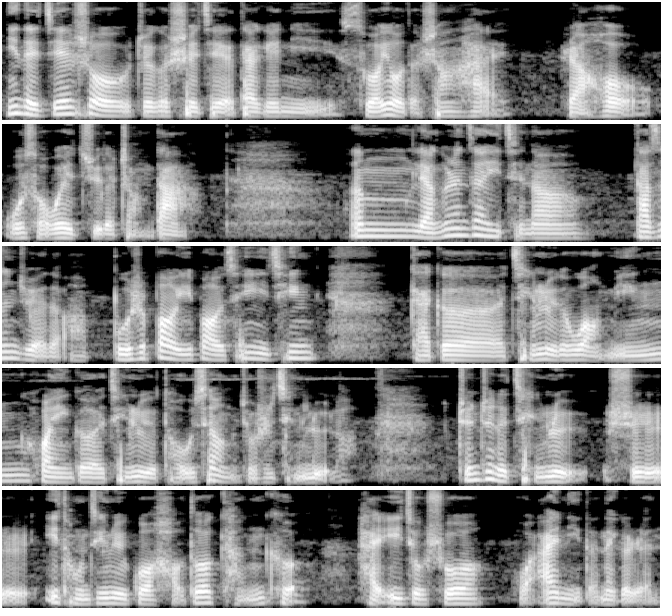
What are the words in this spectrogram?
你得接受这个世界带给你所有的伤害，然后无所畏惧的长大。嗯，两个人在一起呢，大森觉得啊，不是抱一抱、亲一亲，改个情侣的网名，换一个情侣的头像就是情侣了。真正的情侣是一同经历过好多坎坷，还依旧说我爱你的那个人。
